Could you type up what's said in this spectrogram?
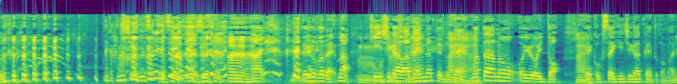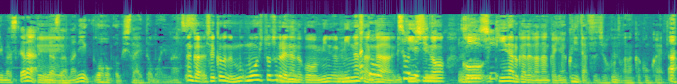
なんか話がそれですよね。はい。ということで、まあ、禁止が話題になってるので、またあの、おいおいと、え国際禁止学会とかもありますから、皆様にご報告したいと思います。なんか、せっかくのもう一つぐらいなんかこう、み、皆さんが禁止の、こう、気になる方がなんか役に立つ情報とかなんか今回。あ、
